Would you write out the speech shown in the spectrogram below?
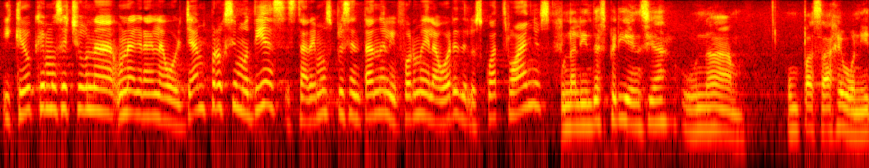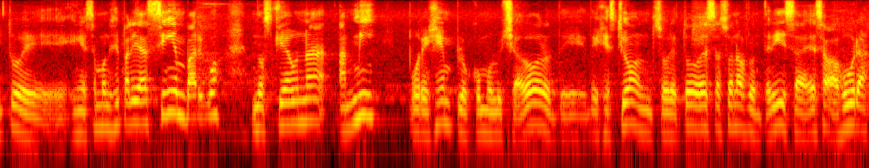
y creo que hemos hecho una, gran labor. Ya en próximos días estaremos presentando el informe de labores de los cuatro años. Una linda experiencia, un pasaje bonito eh, en esta municipalidad. Sin embargo, nos queda una, a mí, por ejemplo, como luchador de, gestión, sobre todo esa zona fronteriza, esa bajura,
